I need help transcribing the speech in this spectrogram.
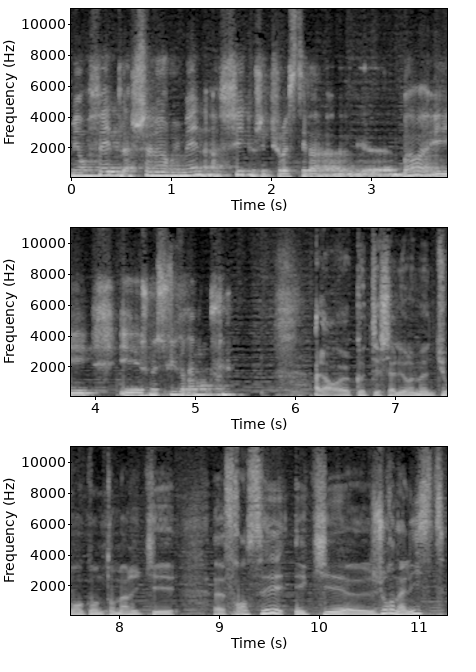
Mais en fait, la chaleur humaine a fait que j'ai pu rester là-bas et, et je me suis vraiment plu. Alors, euh, côté chaleur humaine, tu rencontres ton mari qui est euh, français et qui est euh, journaliste.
